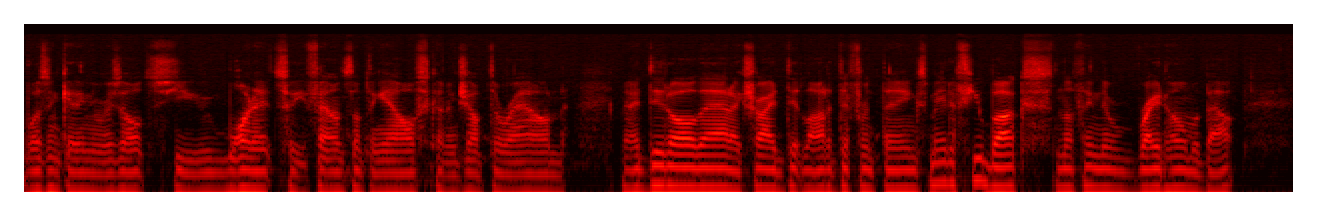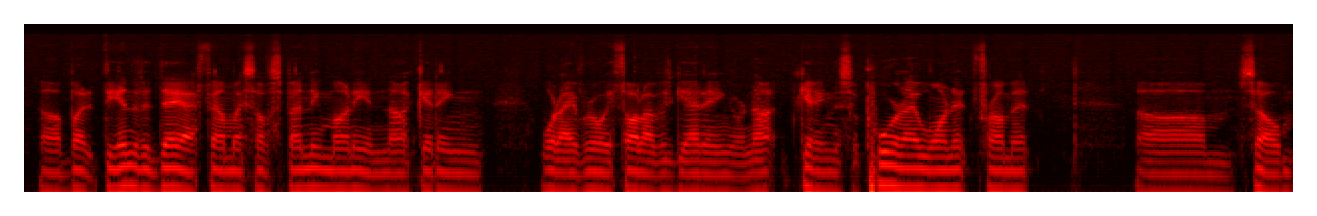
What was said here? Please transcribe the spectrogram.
wasn't getting the results you wanted, so you found something else, kind of jumped around. And I did all that. I tried a lot of different things, made a few bucks, nothing to write home about. Uh, but at the end of the day, I found myself spending money and not getting what I really thought I was getting, or not getting the support I wanted from it. Um, so,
